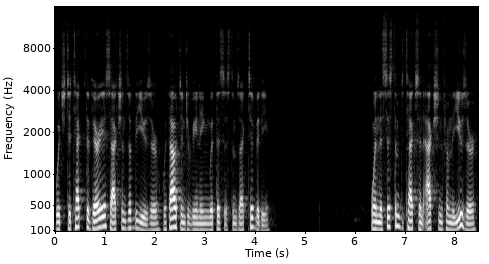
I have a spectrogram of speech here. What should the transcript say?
which detect the various actions of the user without intervening with the system's activity. When the system detects an action from the user,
